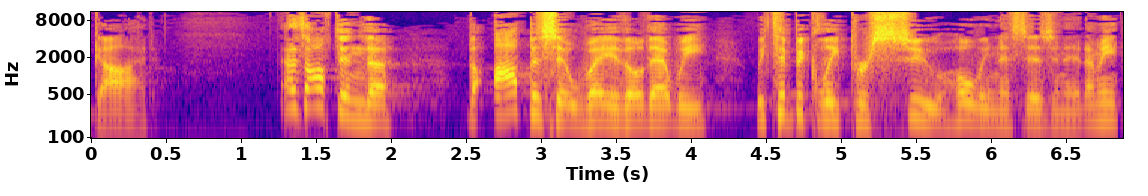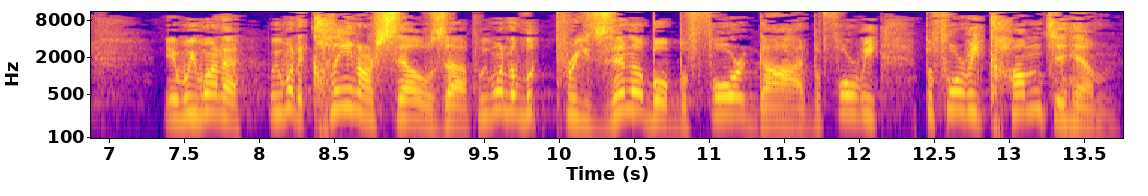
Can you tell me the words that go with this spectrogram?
God. That's often the, the opposite way, though, that we, we typically pursue holiness, isn't it? I mean, you know, we want to we want to clean ourselves up. We want to look presentable before God before we before we come to Him.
